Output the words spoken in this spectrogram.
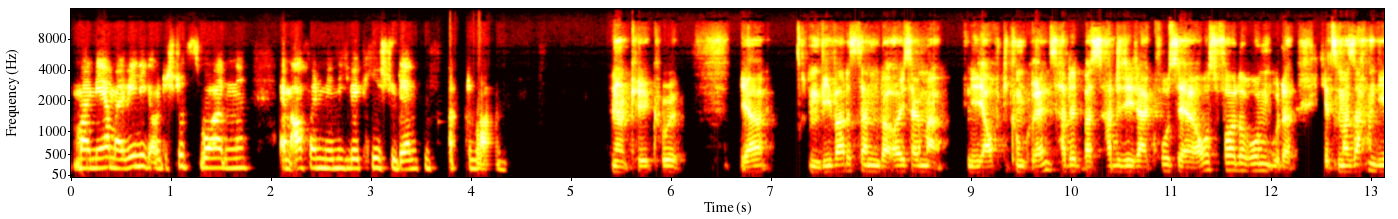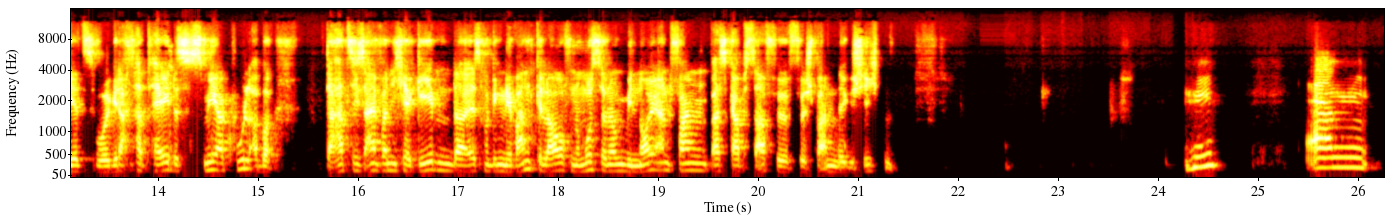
mal mehr, mal weniger unterstützt worden, ähm, auch wenn wir nicht wirklich Studenten waren. Okay, cool. Ja, wie war das dann bei euch, sag mal, wenn ihr auch die Konkurrenz hattet, was hattet ihr da große Herausforderungen oder jetzt mal Sachen, die jetzt, wo ihr gedacht habt, hey, das ist mega cool, aber da hat sich einfach nicht ergeben, da ist man gegen die Wand gelaufen und muss dann irgendwie neu anfangen. Was gab es da für, für spannende Geschichten? Mhm. Ähm,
